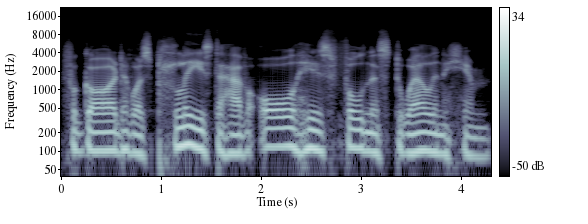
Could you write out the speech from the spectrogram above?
For God was pleased to have all his fullness dwell in him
